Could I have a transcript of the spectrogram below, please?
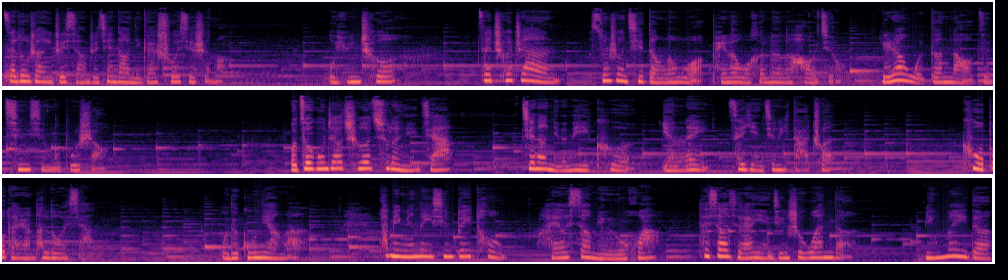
在路上一直想着见到你该说些什么。我晕车，在车站，孙胜奇等了我，陪了我和乐乐好久，也让我的脑子清醒了不少。我坐公交车去了你家，见到你的那一刻，眼泪在眼睛里打转，可我不敢让它落下。我的姑娘啊！他明明内心悲痛，还要笑面如花。他笑起来眼睛是弯的，明媚的，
